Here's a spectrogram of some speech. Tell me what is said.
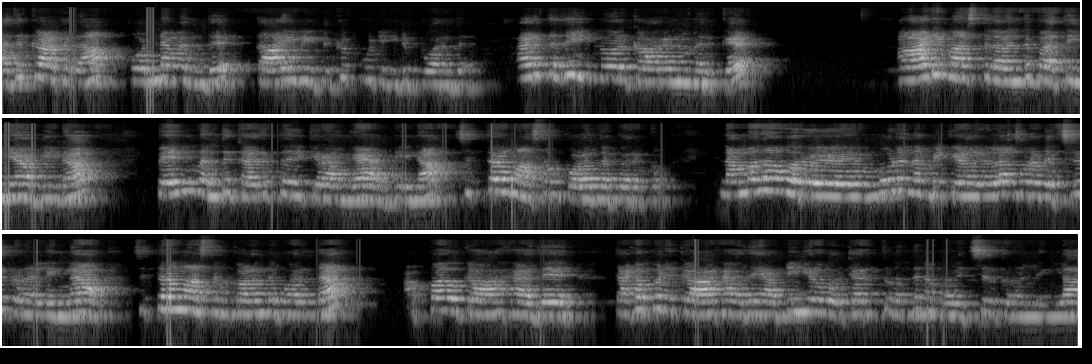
அதுக்காக தான் பொண்ணை வந்து தாய் வீட்டுக்கு கூட்டிக்கிட்டு போறது. அடுத்தது இன்னொரு காரணம் இருக்கு. ஆடி மாசத்துல வந்து பாத்தீங்க அப்படின்னா பெண் வந்து கருத்தரிக்கிறாங்க அப்படின்னா சித்திரை மாசம் குழந்தை பிறக்கும். நம்ம தான் ஒரு மூட நம்பிக்கைகள் எல்லாம் கூட வச்சிருக்கிறோம் இல்லைங்களா? சித்திரை மாசம் குழந்தை பிறந்தா அப்பாவுக்கு ஆகாது தகப்பனுக்கு ஆகாது அப்படிங்கிற ஒரு கருத்து வந்து நம்ம வச்சிருக்கிறோம் இல்லைங்களா?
